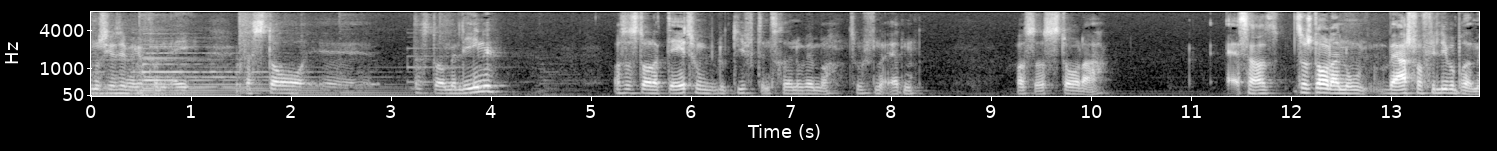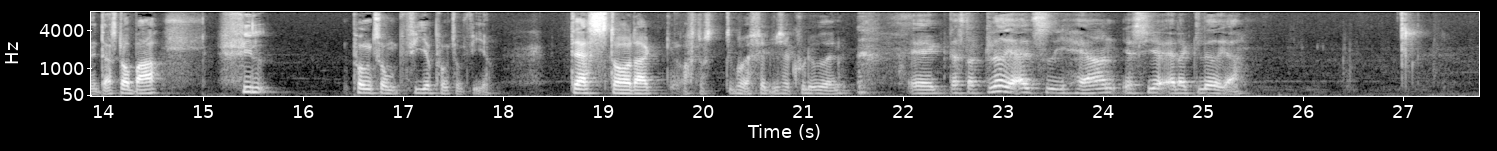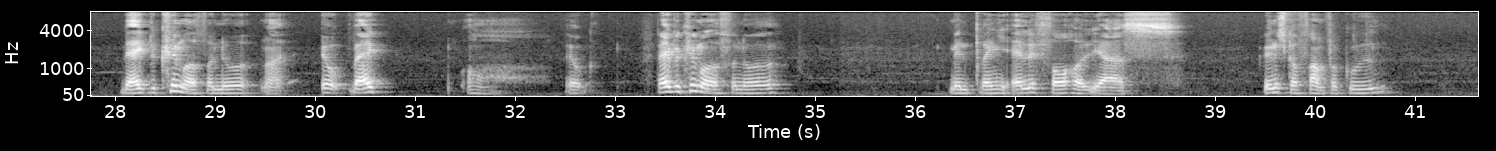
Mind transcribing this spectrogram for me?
Nu skal jeg se, om jeg kan få den af. Der står, øh, der står Malene, og så står der datoen, vi blev gift den 3. november 2018. Og så står der, altså, så står der nogle vers fra Filipperbrevet, men der står bare fil.4.4. Der står der, åh, det kunne være fedt, hvis jeg kunne det ud af det. Øh, der står, glæd jer altid i Herren. Jeg siger, at der glæd jer. Vær ikke bekymret for noget. Nej, jo, vær ikke... Åh, jo. Vær ikke bekymret for noget. Men bring i alle forhold jeres ønsker frem for Gud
